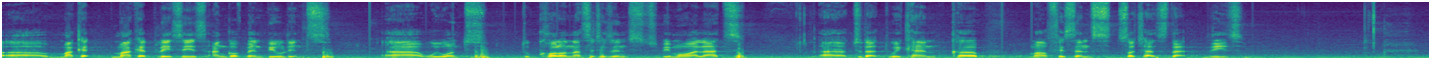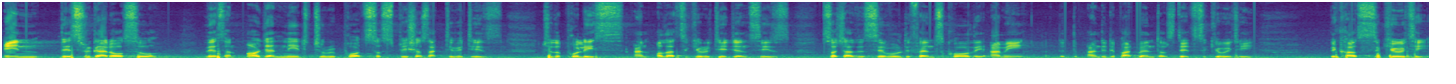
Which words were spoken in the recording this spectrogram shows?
uh, market, marketplaces and government buildings. Uh, we want to call on our citizens to be more alert uh, so that we can curb malfeasance such as that, these. In this regard also, there's an urgent need to report suspicious activities to the police and other security agencies such as the Civil Defense Corps, the Army, and the Department of State Security, because security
